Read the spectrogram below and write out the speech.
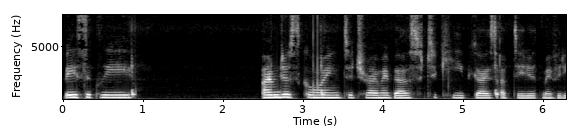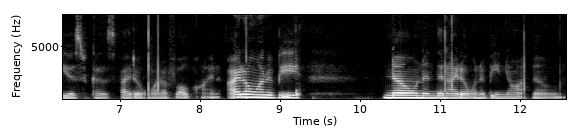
basically, I'm just going to try my best to keep you guys updated with my videos because I don't want to fall behind. I don't want to be known and then I don't want to be not known.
